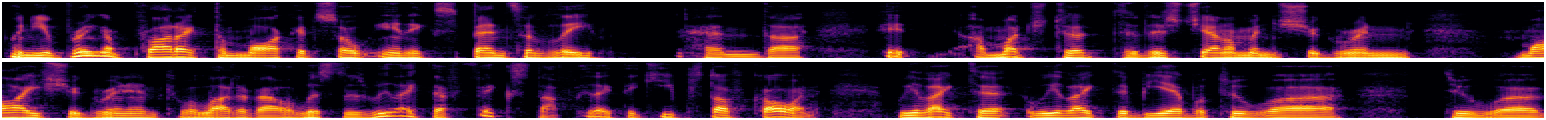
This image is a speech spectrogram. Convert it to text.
when you bring a product to market so inexpensively, and uh, it uh, much to to this gentleman's chagrin, my chagrin and to a lot of our listeners, we like to fix stuff. We like to keep stuff going. We like to we like to be able to uh, to, uh,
